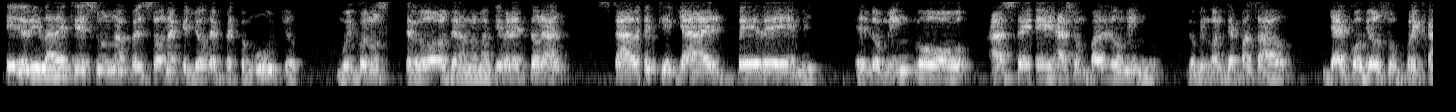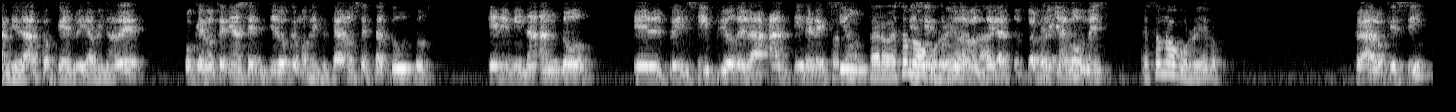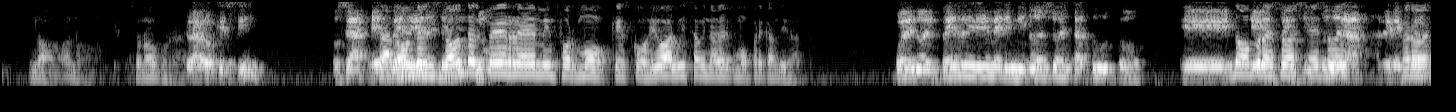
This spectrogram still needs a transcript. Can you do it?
Eddie Olivares, que es una persona que yo respeto mucho, muy conocedor de la normativa electoral, sabe que ya el PRM, el domingo, hace, hace un par de domingos, domingo antepasado, ya escogió su precandidato, que es Luis Abinader, porque no tenía sentido que modificaran los estatutos, eliminando el principio de la antireelección. Pero, eso no ha ocurrido. doctor Peña Gómez. Eso no ha ocurrido. Claro que sí. No, no, eso no ha ocurrido. Claro que sí. O sea, o sea ¿dónde, el PRM informó que escogió a Luis Abinader como precandidato? Bueno, el PRM eliminó esos estatutos. Eh, no, pero eso, eso es, pero,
